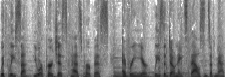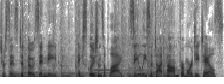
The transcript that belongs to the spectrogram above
With Leesa, your purchase has purpose. Every year, Leesa donates thousands of mattresses to those in need. Exclusions apply. See leesa.com for more details.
